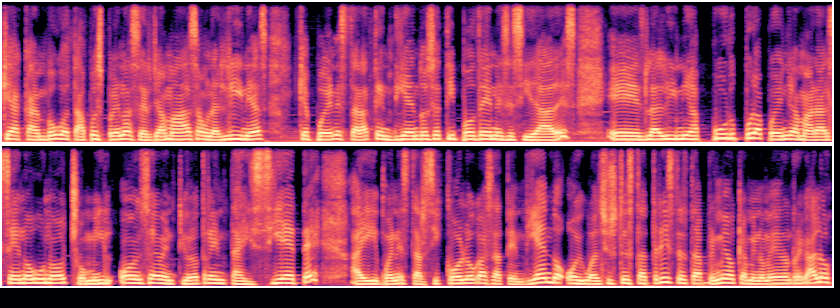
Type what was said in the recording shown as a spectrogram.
que acá en Bogotá pues pueden hacer llamadas a unas líneas que pueden estar atendiendo ese tipo de necesidades. Es la línea púrpura, pueden llamar al seno 18011 2137. Ahí pueden estar psicólogas atendiendo o igual si usted está triste, está deprimido, que a mí no me dieron regalo,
